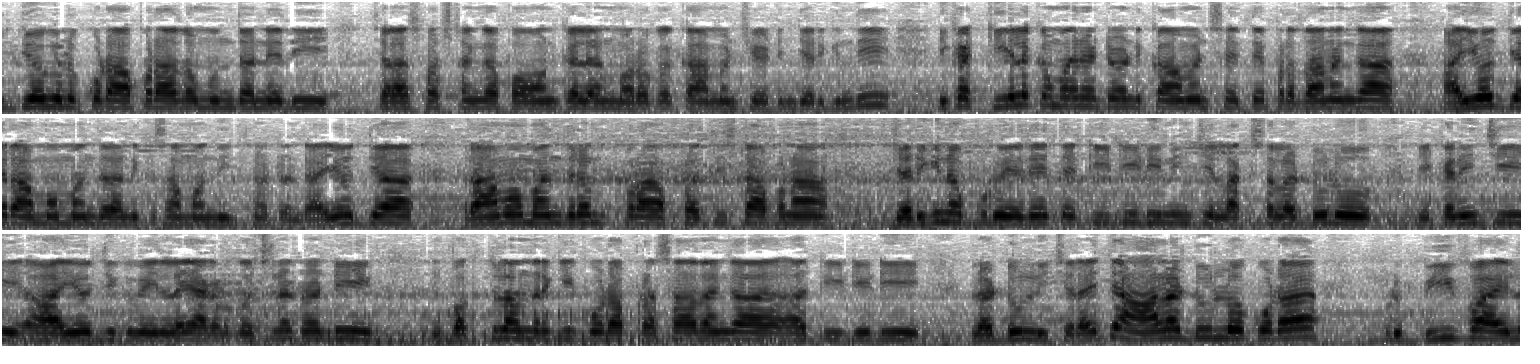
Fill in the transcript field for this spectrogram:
ఉద్యోగులకు కూడా అపరాధం ఉందనేది చాలా స్పష్టంగా పవన్ కళ్యాణ్ మరొక కామెంట్ చేయడం జరిగింది. ఇక కీలకమైనటువంటి కామెంట్స్ అయితే ప్రధానంగా అయోధ్య రామ మందిరానికి సంబంధించినటువంటి అయోధ్య రామ మందిరం ప్ర- ప్రతిష్టాపన జరిగినప్పుడు ఏదైతే టీటీడీ నుంచి లక్ష లడ్డూలు ఇక్కడి నుంచి అయోధ్యకు వెళ్ళాయి అక్కడికి వచ్చినటువంటి భక్తులందరికీ కూడా ప్రసాదంగా టీటీడీ లడ్డూలు ఇచ్చారు. అయితే ఆ లడ్డూల్లో కూడా ఇప్పుడు బీఫ్ ఆయిల్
